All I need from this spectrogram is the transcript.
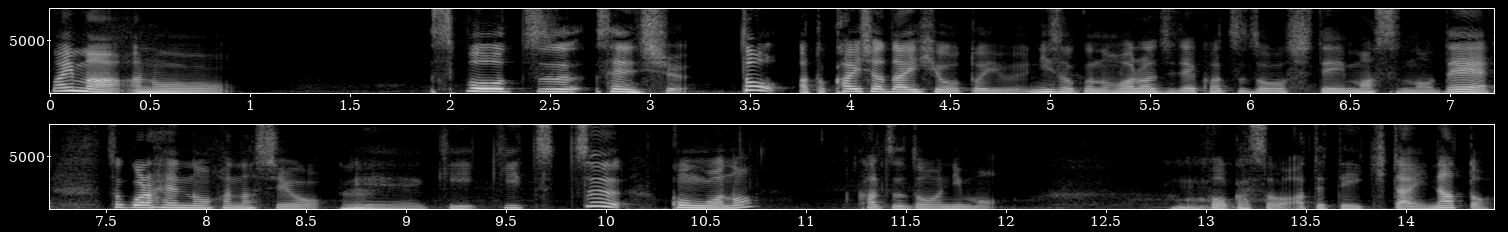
まあ、今あのスポーツ選手とあと会社代表という二足のわらじで活動していますのでそこら辺のお話を、うん。えー聞きつつ今後の活動にもフォーカスを当てていきたいなと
